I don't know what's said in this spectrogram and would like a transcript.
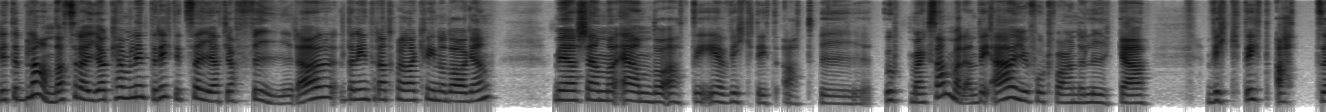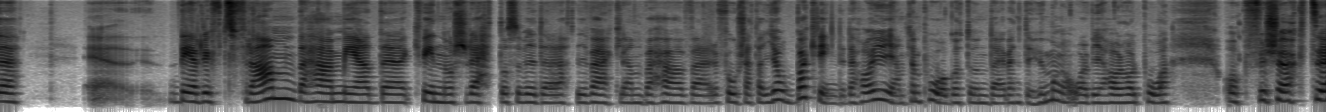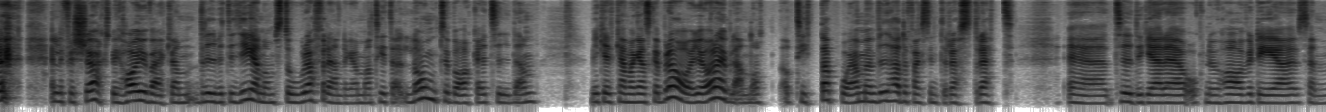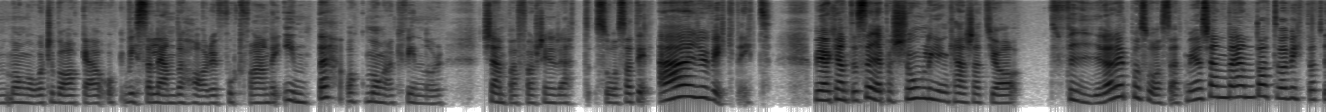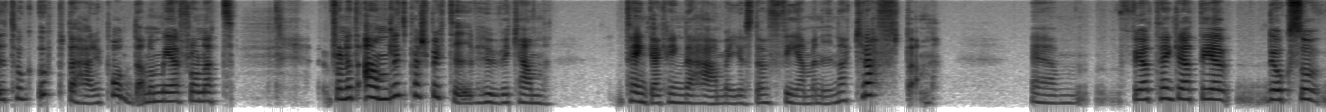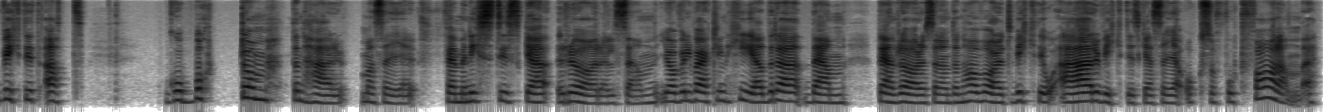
lite blandat sådär. Jag kan väl inte riktigt säga att jag firar den internationella kvinnodagen. Men jag känner ändå att det är viktigt att vi uppmärksammar den. Det är ju fortfarande lika viktigt att eh, det lyfts fram, det här med eh, kvinnors rätt och så vidare, att vi verkligen behöver fortsätta jobba kring det. Det har ju egentligen pågått under, jag vet inte hur många år vi har hållit på och försökt, eller försökt, vi har ju verkligen drivit igenom stora förändringar om man tittar långt tillbaka i tiden. Vilket kan vara ganska bra att göra ibland och, och titta på. Ja men vi hade faktiskt inte rösträtt eh, tidigare och nu har vi det sedan många år tillbaka och vissa länder har det fortfarande inte och många kvinnor kämpar för sin rätt så. Så att det är ju viktigt. Men jag kan inte säga personligen kanske att jag firar det på så sätt men jag kände ändå att det var viktigt att vi tog upp det här i podden och mer från ett, från ett andligt perspektiv hur vi kan tänka kring det här med just den feminina kraften. Um, för jag tänker att det, det är också viktigt att gå bortom den här, man säger, feministiska rörelsen. Jag vill verkligen hedra den, den rörelsen och den har varit viktig och är viktig ska jag säga också fortfarande.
